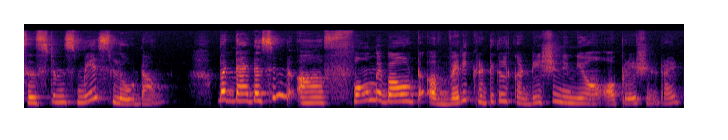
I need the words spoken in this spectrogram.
systems may slow down. But that doesn't uh, form about a very critical condition in your operation, right?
